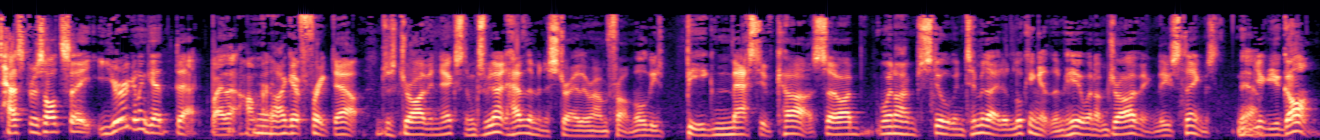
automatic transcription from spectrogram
test results say. You're gonna get decked by that Hummer. And I get freaked out just driving next to them because we don't have them in Australia where I'm from. All these big, massive cars. So I, when I'm still intimidated looking at them here when I'm driving these things, Yeah. you, you're gone.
